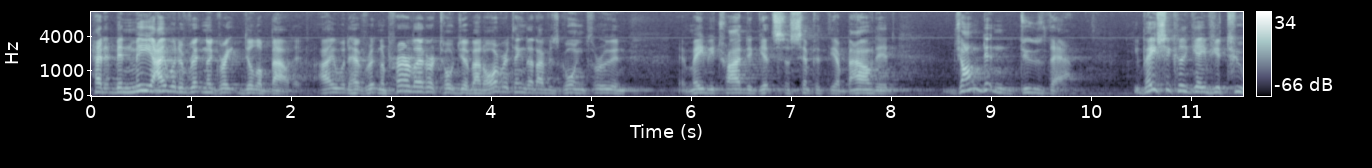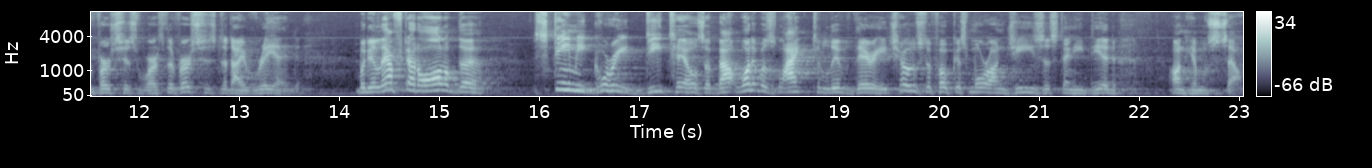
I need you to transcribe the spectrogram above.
had it been me, I would have written a great deal about it. I would have written a prayer letter, told you about everything that I was going through, and maybe tried to get some sympathy about it. John didn't do that. He basically gave you two verses worth, the verses that I read. But he left out all of the steamy, gory details about what it was like to live there. He chose to focus more on Jesus than he did on himself.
